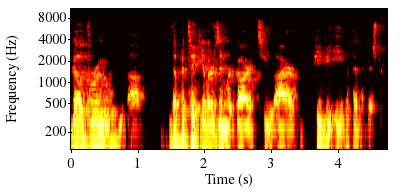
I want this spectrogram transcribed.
go through uh, the particulars in regard to our PPE within the district.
